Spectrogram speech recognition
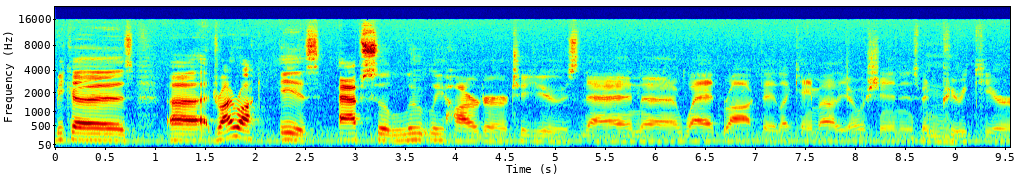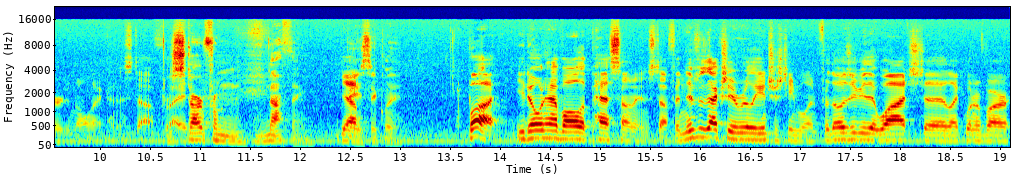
because uh, dry rock is absolutely harder to use than uh, wet rock that like came out of the ocean and has been pre-cured and all that kind of stuff, right? Start from nothing, Yep. basically. but you don't have all the pests on it and stuff. And this was actually a really interesting one for those of you that watched uh, like one of our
